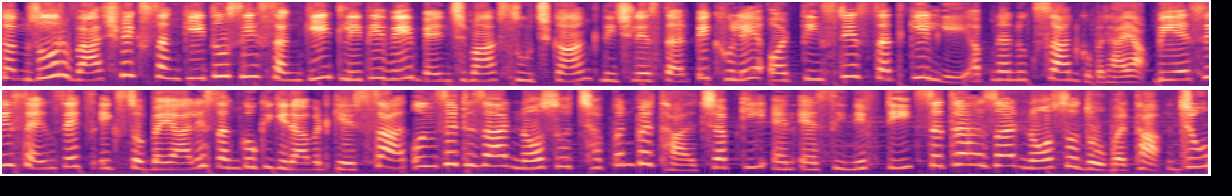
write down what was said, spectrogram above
कमज़ोर वैश्विक संकेतों से संकेत लेते हुए बेंचमार्क सूचकांक निचले स्तर पे खुले और तीसरे सत के लिए अपना नुकसान को बढ़ाया। बीएससी सेंसेक्स 142 अंकों की गिरावट के साथ उनसठ हज़ार नौ सौ छप्पन पर था, जबकि एनएससी निफ्टी सत्रह हज़ार नौ सौ दो पर था, जो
